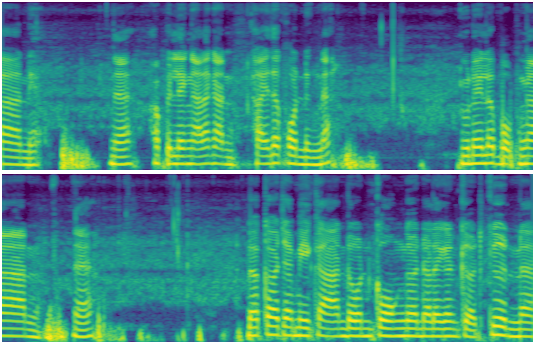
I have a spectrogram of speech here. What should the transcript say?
งานเนี่ย นะเอาเป็นแรงงานแล้วกัน ใครสักคนหนึ่งนะ อยู่ในระบบงานนะ แล้วก็จะมีการโดนโกงเงินอะไรกันเกิดขึ้นนะ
